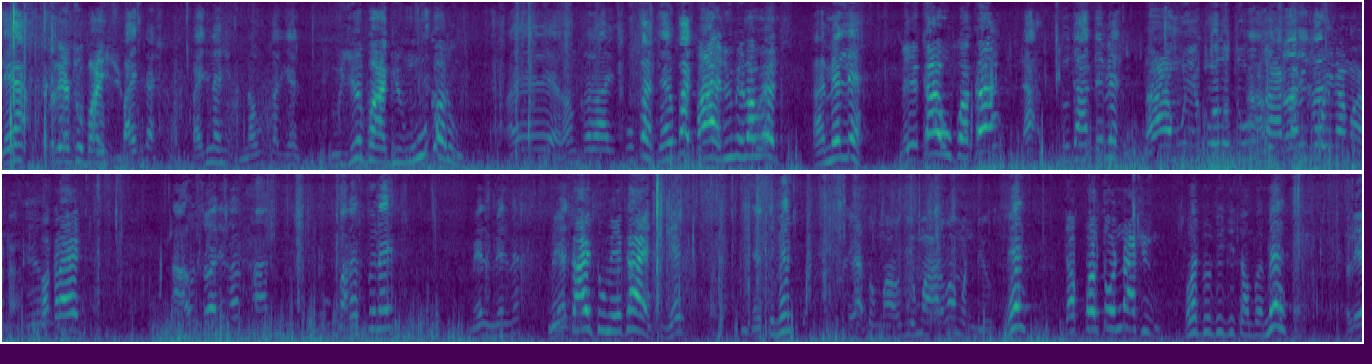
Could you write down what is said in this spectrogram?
લે. લે જો ભાઈ જો ભાઈ ના ભાઈ ના નવું કરજે તું એ ભાગ્યું હું કરું? એ રંગ કરવા. ઉપર ઉપર ભાઈ એનું મેલાવ આ મેલ લે. મેં કા ઉપર કા? ના તું જાતે મે ના હું એકલો તો તું તાકાત. કોઈના માટે. પકડાય. આવું સોરી કર ખાન ઉપર તું નહીં. મેલ મેલ મેલ. મેકાય તું મેકાય મેલ. જતી મેલ. લે તો માવજી મારવા મંડ્યો. મેલ. ચપ્પલ તોડ નાખ્યું. ઓ તૂટી જી ચંપલ. મેલ. અલે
